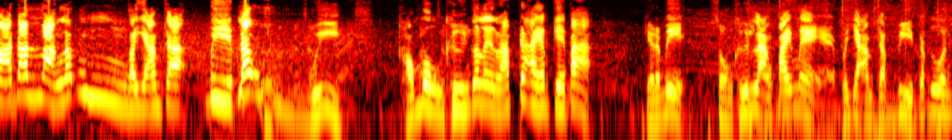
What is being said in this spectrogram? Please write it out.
มาด้านหลังแล้วพยายามจะบีบแล้วโอ้โหเขามงคืนก็เลยรับได้ครับเกป้าเกรามี่ส่งคืนหลังไปแหมพยายามจะบีบครับทุกคน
